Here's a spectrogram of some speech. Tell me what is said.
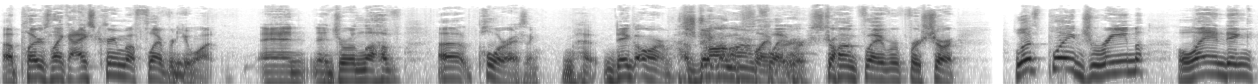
uh, players like ice cream. What flavor do you want? And, and Jordan Love, uh, polarizing, big arm, Strong big arm flavor. strong flavor for sure. Let's play dream landing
